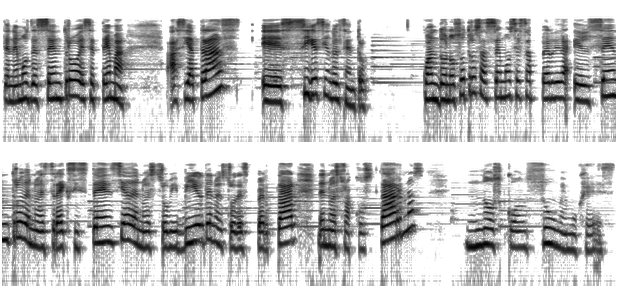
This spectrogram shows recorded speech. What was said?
tenemos de centro ese tema, hacia atrás eh, sigue siendo el centro. Cuando nosotros hacemos esa pérdida, el centro de nuestra existencia, de nuestro vivir, de nuestro despertar, de nuestro acostarnos, nos consume, mujeres.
